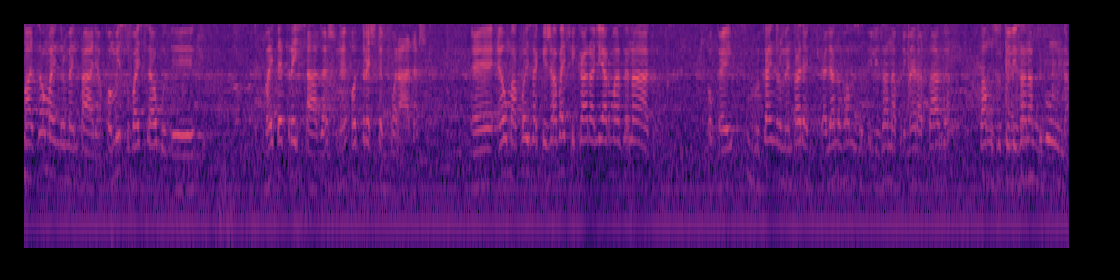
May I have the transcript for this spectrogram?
Mas é uma indumentária, como isso vai ser algo de... vai ter três sagas, né? Ou três temporadas. É, é uma coisa que já vai ficar ali armazenado, ok? Porque a indumentária que se calhar não vamos utilizar na primeira saga, vamos utilizar na segunda.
